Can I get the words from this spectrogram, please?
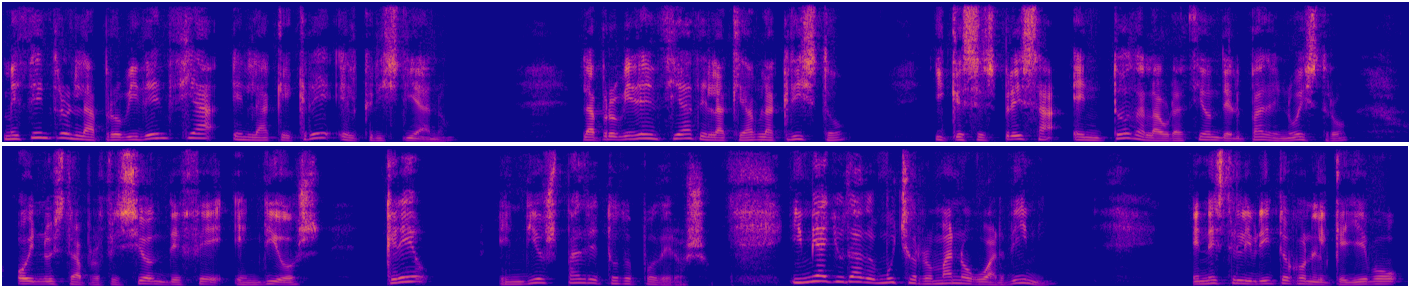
me centro en la providencia en la que cree el cristiano. La providencia de la que habla Cristo y que se expresa en toda la oración del Padre nuestro en nuestra profesión de fe en Dios, creo en Dios Padre Todopoderoso. Y me ha ayudado mucho Romano Guardini en este librito con el que llevo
